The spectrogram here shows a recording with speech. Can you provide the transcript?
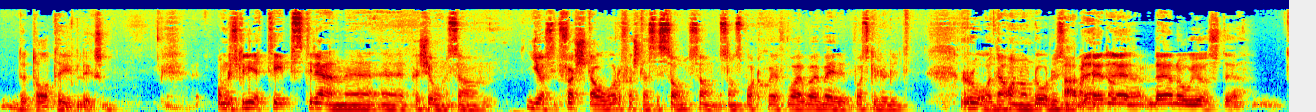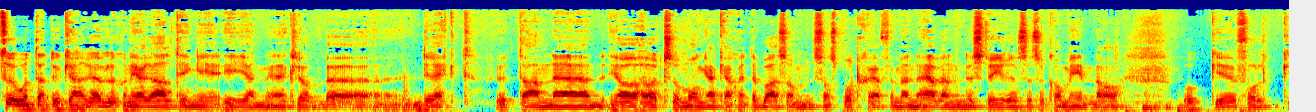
det tar tid liksom. Om du skulle ge ett tips till den eh, eh, person som gör sitt första år, första säsong som, som sportchef. Vad, vad, vad, skulle du råda honom då? Du ja, det, det, det, är nog just det. Tro inte att du kan revolutionera allting i, i en eh, klubb eh, direkt. Utan eh, jag har hört så många, kanske inte bara som, som sportchefer men även styrelser som kommer in och, och folk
